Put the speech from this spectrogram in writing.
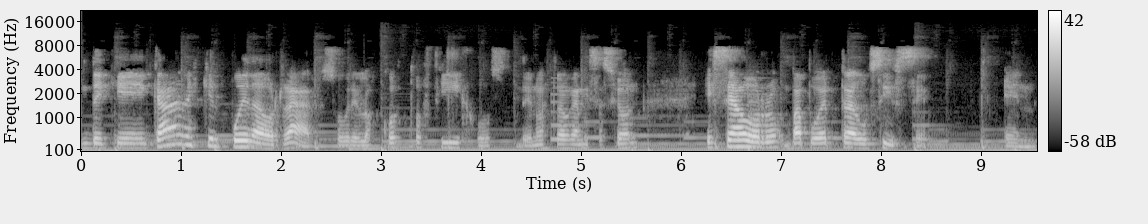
de que cada vez que él pueda ahorrar sobre los costos fijos de nuestra organización, ese ahorro va a poder traducirse en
